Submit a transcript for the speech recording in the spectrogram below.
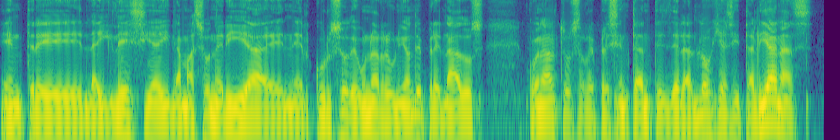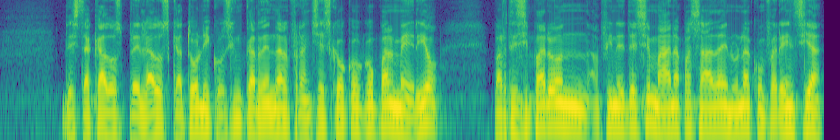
entre la Iglesia y la masonería en el curso de una reunión de prelados con altos representantes de las logias italianas. Destacados prelados católicos y un cardenal Francesco Coco Palmerio participaron a fines de semana pasada en una conferencia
